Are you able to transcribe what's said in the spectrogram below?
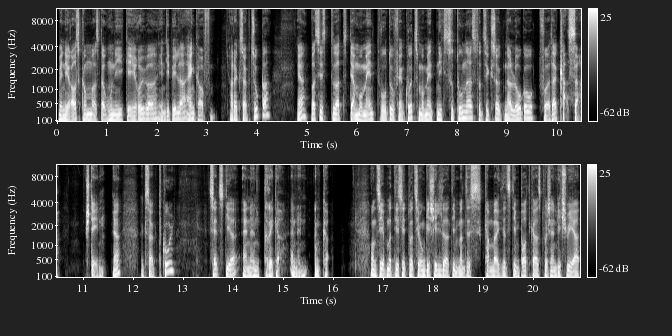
wenn ich rauskomme aus der Uni, gehe rüber in die Villa einkaufen. Hat er gesagt, super. Ja, was ist dort der Moment, wo du für einen kurzen Moment nichts zu tun hast? Hat sie gesagt, na Logo vor der Kasse stehen. Ja, hat gesagt, cool. Setz dir einen Trigger, einen Anker. Und sie hat mir die Situation geschildert. Ich meine, das kann man jetzt im Podcast wahrscheinlich schwer,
